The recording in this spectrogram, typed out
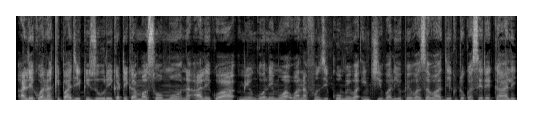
alikuwa na kipaji kizuri katika masomo na alikuwa miongoni mwa wanafunzi kumi wa nchi waliopewa zawadi kutoka serikali.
